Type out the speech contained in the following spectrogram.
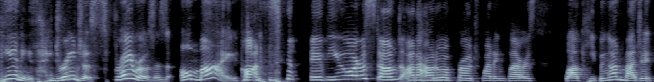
peonies, hydrangeas, spray roses. Oh my. Honestly, if you are stumped on how to approach wedding flowers while keeping on budget,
